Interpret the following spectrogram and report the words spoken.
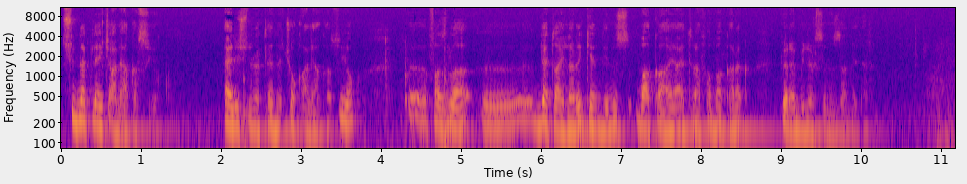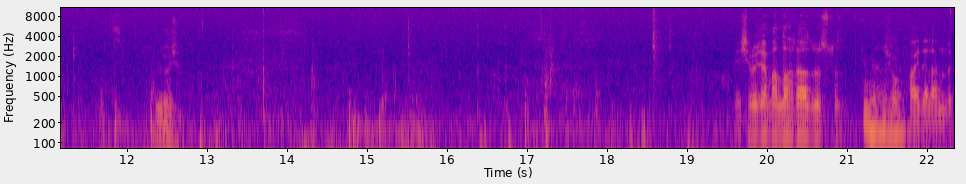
sünnetle hiç alakası yok. Ehli sünnetle de çok alakası yok. E, fazla e, detayları kendiniz vakaya, etrafa bakarak görebilirsiniz zannederim. Buyurun hocam. Beşir Hocam Allah razı olsun. Cümlemizden. Çok faydalandık.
